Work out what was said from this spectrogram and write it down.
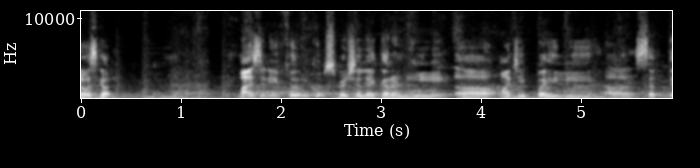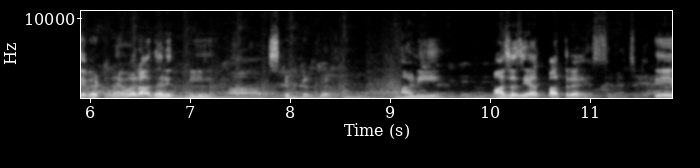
नमस्कार. माझ्यासाठी फिल्म खूप स्पेशल आहे कारण ही माझी पहिली सत्यघटनेवर आधारित मी स्क्रिप्ट करतो आहे आणि माझं जे आज पात्र आहे ते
